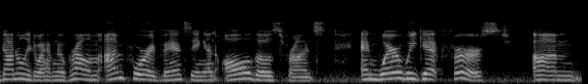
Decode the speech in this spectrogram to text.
not only do I have no problem, I'm for advancing in all those fronts. And where we get first, um,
